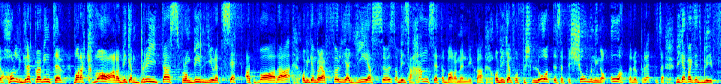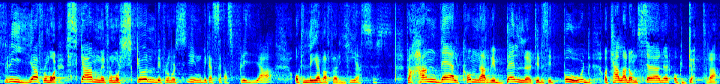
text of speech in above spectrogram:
hållgrepp behöver inte vara kvar, att vi kan brytas från vilddjurets sätt att vara och vi kan börja följa Jesus och visa hans sätt att vara människa. Och vi kan få förlåtelse, försoning och återupprättelse. Vi kan faktiskt bli fria från vår skam, från vår skuld, från vår synd. Vi kan sättas fria och leva för Jesus. För han välkomnar rebeller till sitt bord och kallar dem söner och döttrar.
